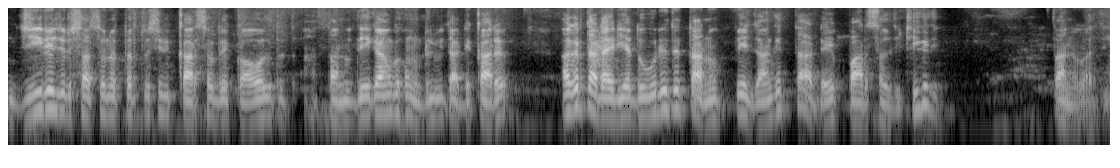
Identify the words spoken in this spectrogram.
00769 ਤੁਸੀਂ ਵੀ ਕਰ ਸਕਦੇ ਕਾਲ ਤੁਹਾਨੂੰ ਦੇ ਕੇ ਆਵਾਂਗੇ ਹੋਮ ਡਿਲੀਵਰੀ ਤੁਹਾਡੇ ਘਰ। ਅਗਰ ਤੁਹਾਡਾ ਏਰੀਆ ਦੂਰ ਹੈ ਤੇ ਤੁਹਾਨੂੰ ਭੇਜਾਂਗੇ ਤੁਹਾਡੇ ਪਾਰਸਲ ਜੀ, ਠੀਕ ਹੈ ਜੀ। ਧੰਨਵਾਦ ਜੀ।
